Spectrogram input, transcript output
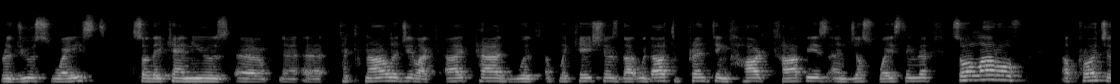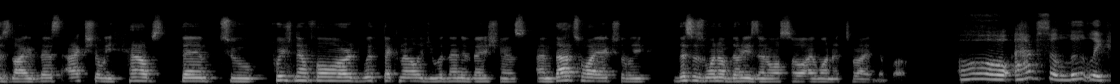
reduce waste. So they can use uh, uh, technology like iPad with applications that without printing hard copies and just wasting them. So a lot of approaches like this actually helps them to push them forward with technology, with innovations. And that's why actually, this is one of the reasons also I wanted to write the book. Oh, absolutely.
